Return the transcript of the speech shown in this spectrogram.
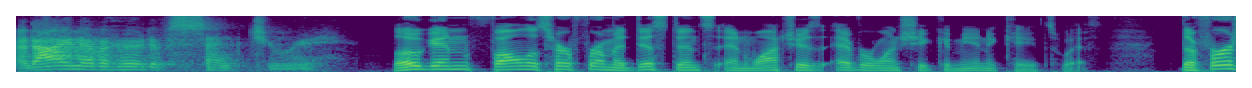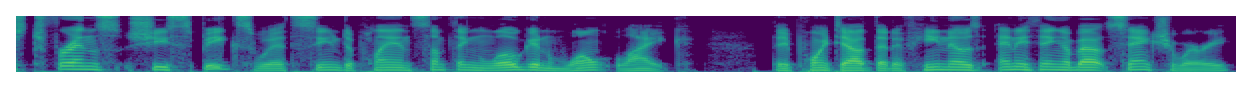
And I never heard of Sanctuary. Logan follows her from a distance and watches everyone she communicates with. The first friends she speaks with seem to plan something Logan won't like. They point out that if he knows anything about Sanctuary,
